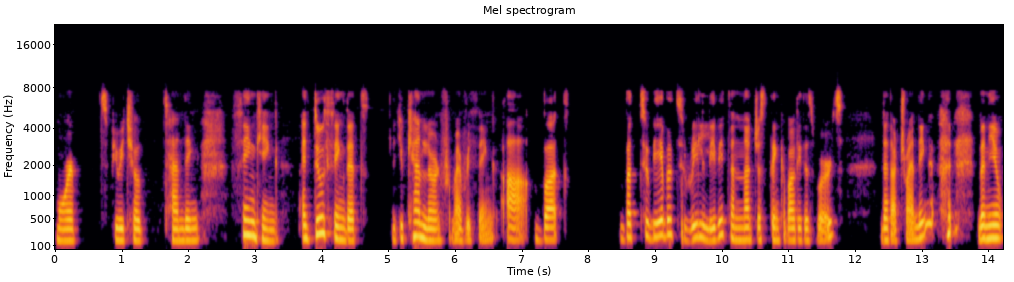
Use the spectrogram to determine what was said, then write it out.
more spiritual tending thinking. I do think that that you can learn from everything. Uh, but but to be able to really live it and not just think about it as words that are trending, then you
